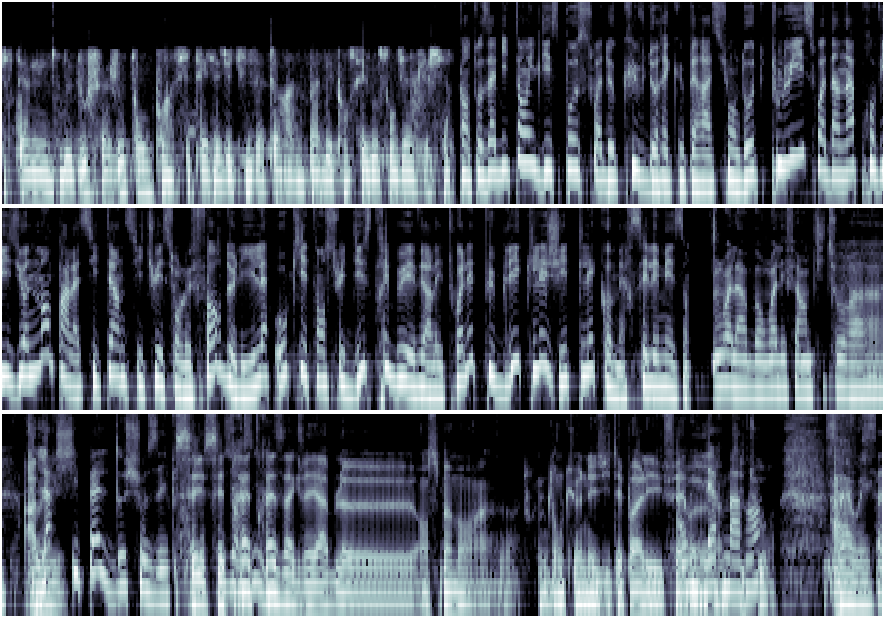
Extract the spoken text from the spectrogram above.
système de douche à jetons pour inciter les utilisateurs à ne pas dépenser l'eau sans y réfléchir. Quant aux habitants, ils disposent soit de cuves de récupération d'eau de pluie, soit d'un approvisionnement par la citerne située sur le fort de l'île, eau qui est ensuite distribuée vers les toilettes publiques, les gîtes, les commerces et les maisons. Voilà, bon, on va aller faire un petit tour à Ah l'archipel de Chausey. C'est très îles. très agréable euh, en ce moment. hein. Donc euh, n'hésitez pas à aller faire Ah oui, euh, l'air un petit marin. tour. Ça, Ah oui. ça,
